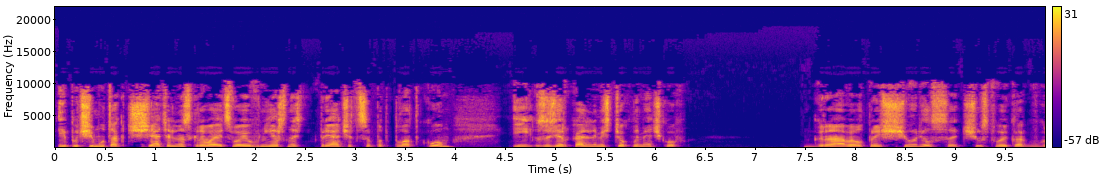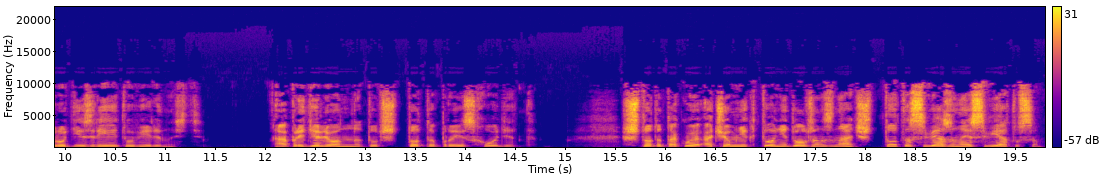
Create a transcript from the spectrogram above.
И почему так тщательно скрывает свою внешность, прячется под платком и за зеркальными стеклами очков? Гравел прищурился, чувствуя, как в груди зреет уверенность. Определенно, тут что-то происходит, что-то такое, о чем никто не должен знать, что-то связанное с Виатусом.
